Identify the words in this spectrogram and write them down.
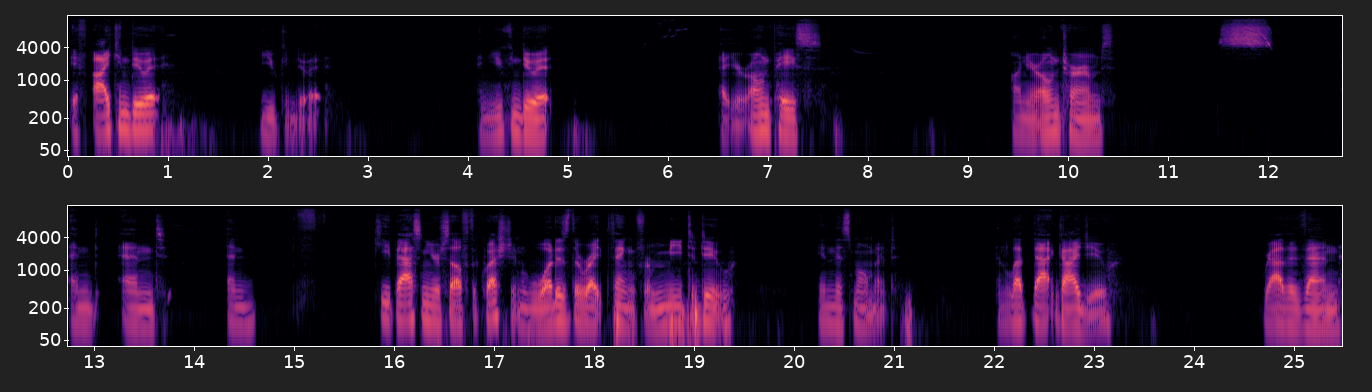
if I can do it, you can do it. And you can do it at your own pace on your own terms and and and keep asking yourself the question what is the right thing for me to do in this moment and let that guide you rather than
